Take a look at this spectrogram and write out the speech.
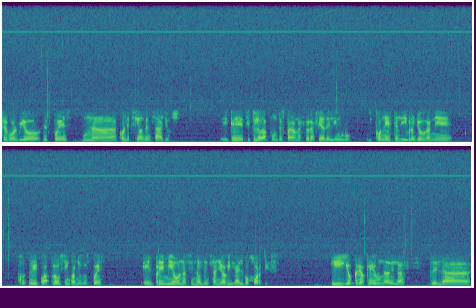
se volvió después una colección de ensayos eh, que titulado Apuntes para una geografía del limbo. Y con este libro yo gané cuatro o cinco años después el Premio Nacional de Ensayo Abigail Bojorques. Y yo creo que una de las de las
